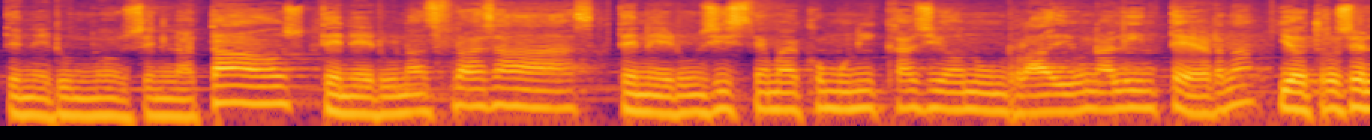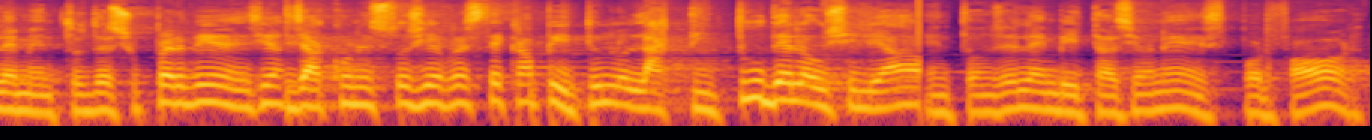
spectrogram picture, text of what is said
tener unos enlatados, tener unas frazadas, tener un sistema de comunicación, un radio, una linterna y otros elementos de supervivencia. Ya con esto cierro este capítulo, la actitud del auxiliador. Entonces la invitación es, por favor,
